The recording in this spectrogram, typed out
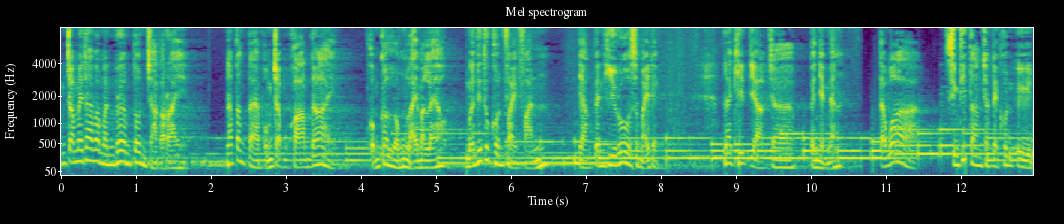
มจำไม่ได้ว่ามันเริ่มต้นจากอะไร นับตั้งแต่ผมจำความได้ ผมก็หลงไหลมันแล้ว เหมือนที่ทุกคนใฝ่ฝัน อยากเป็นฮีโร่สมัยเด็ก และคิดอยากจะเป็นอย่างนั้น แต่ว่าสิ่งที่ต่างจากเด็กคนอื่น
